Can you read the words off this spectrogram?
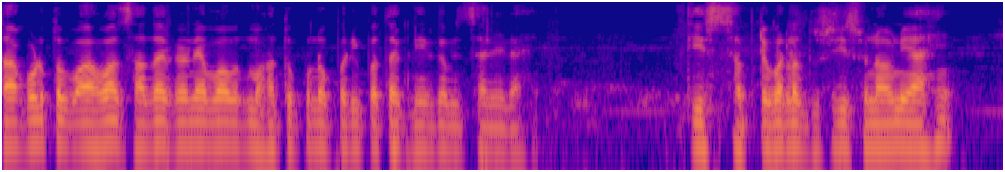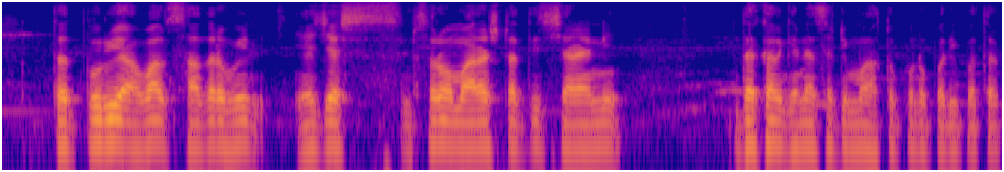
ताबडतोब अहवाल सादर करण्याबाबत महत्त्वपूर्ण परिपत्रक निर्गमित झालेले आहे. तीस सप्टेंबरला दुसरी सुनावणी आहे. तत्पूर्वी अहवाल सादर होईल. याच्या स- सर्व महाराष्ट्रातील शाळांनी दखल घेण्यासाठी महत्त्वपूर्ण परिपत्रक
